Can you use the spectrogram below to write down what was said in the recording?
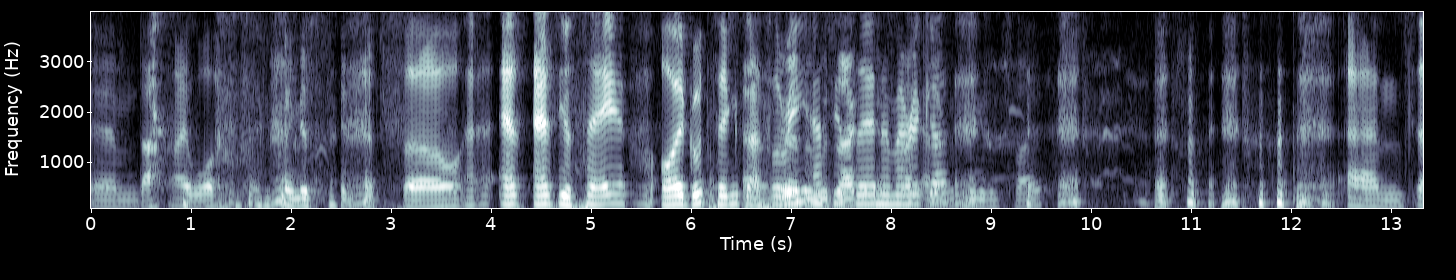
ähm, da I will. im Gefängnis bin. So, uh, as as you say, all good things are Ähm, three, so as gut you sagen, say in es sagen, America. and uh,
